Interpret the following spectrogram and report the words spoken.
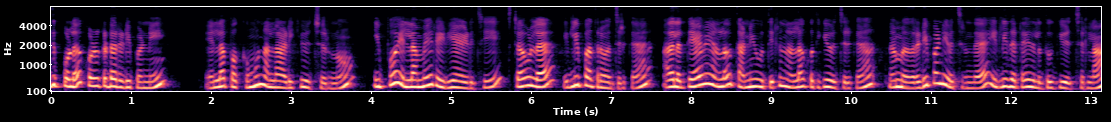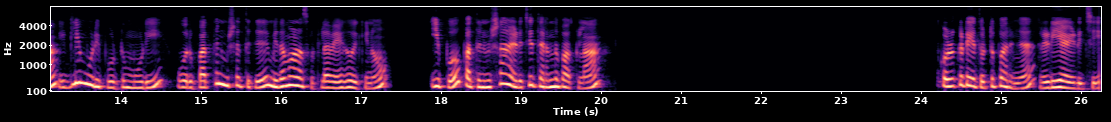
இது போல் கொழுக்கட்டை ரெடி பண்ணி எல்லா பக்கமும் நல்லா அடுக்கி வச்சிடணும். இப்போது எல்லாமே ரெடி ஆகிடுச்சி ஸ்டவ்வில் இட்லி பாத்திரம் வச்சுருக்கேன். அதில் தேவையான அளவு தண்ணி ஊற்றிட்டு நல்லா கொதிக்க வச்சுருக்கேன். நம்ம ரெடி பண்ணி வச்சுருந்த இட்லி தட்டை இதில் தூக்கி வச்சிடலாம். இட்லி மூடி போட்டு மூடி ஒரு பத்து நிமிஷத்துக்கு மிதமான சுட்டில் வேக வைக்கணும். இப்போது பத்து நிமிஷம் ஆகிடுச்சி திறந்து பார்க்கலாம். கொழுக்கட்டையை தொட்டு பாருங்க. ரெடி ஆயிடுச்சு.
